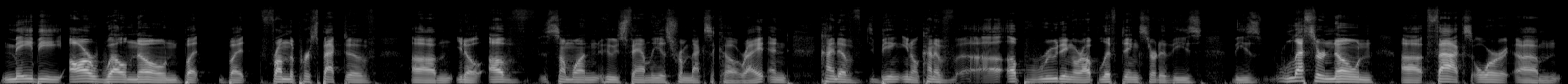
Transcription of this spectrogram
maybe are well known, but but from the perspective um, you know, of someone whose family is from Mexico, right? And kind of being, you know, kind of uh, uprooting or uplifting sort of these these lesser known uh, facts or um,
